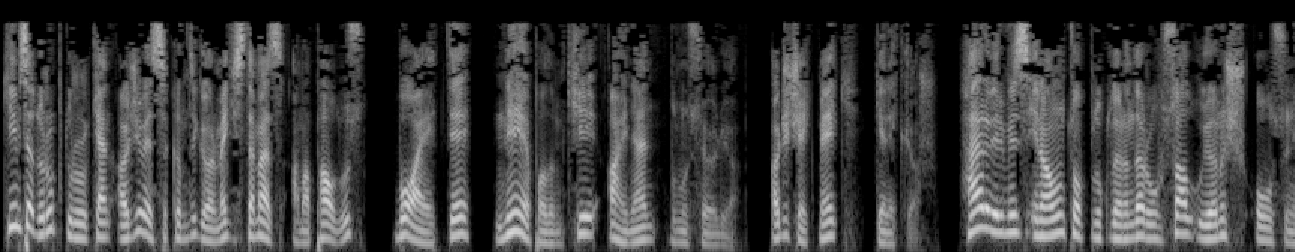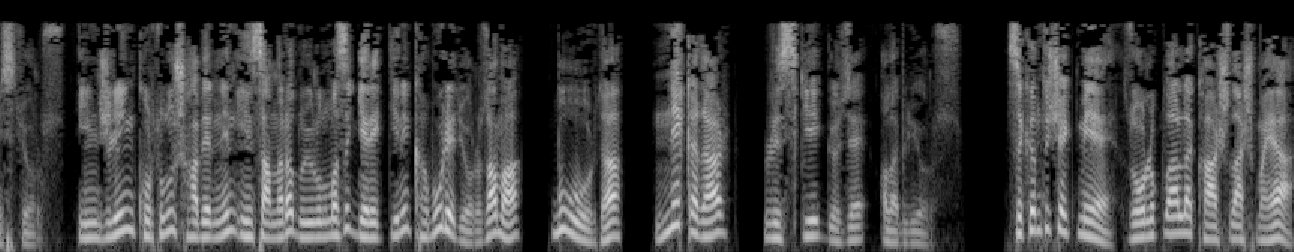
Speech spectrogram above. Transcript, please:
Kimse durup dururken acı ve sıkıntı görmek istemez ama Paulus bu ayette ne yapalım ki aynen bunu söylüyor. Acı çekmek gerekiyor. Her birimiz inanlı topluluklarında ruhsal uyanış olsun istiyoruz. İncil'in kurtuluş haberinin insanlara duyurulması gerektiğini kabul ediyoruz ama bu uğurda ne kadar riski göze alabiliyoruz? Sıkıntı çekmeye, zorluklarla karşılaşmaya,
